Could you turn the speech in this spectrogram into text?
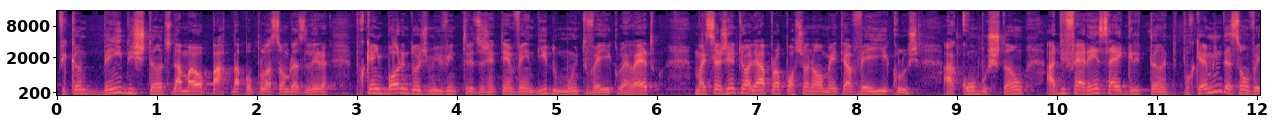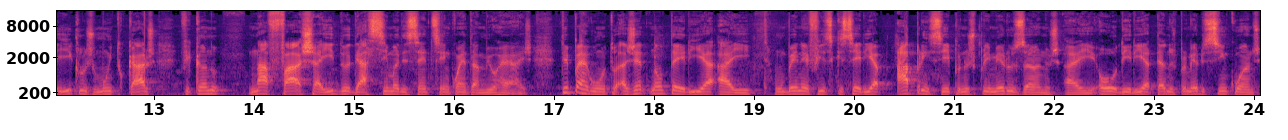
ficando bem distantes da maior parte da população brasileira. Porque, embora em 2023 a gente tenha vendido muito veículo elétrico, mas se a gente olhar proporcionalmente a veículos a combustão, a diferença é gritante, porque ainda são veículos muito caros, ficando na faixa aí de, de acima de 150 mil reais. Te pergunto, a gente não teria aí um benefício que seria, a princípio, nos primeiros anos aí, ou diria até nos primeiros cinco cinco anos,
